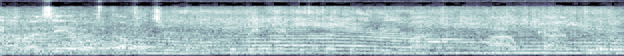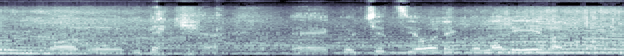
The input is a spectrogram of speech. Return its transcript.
il Rasero sta facendo molto bene, come ho detto prima, ha un cambio di nuovo di vecchia eh, concezione con la leva, ha più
